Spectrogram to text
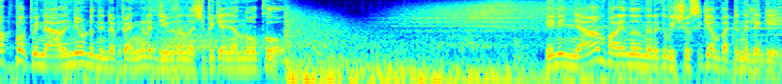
അപ്പൊ പിന്നെ അറിഞ്ഞുകൊണ്ട് നിന്റെ പെങ്ങളുടെ ജീവിതം നശിപ്പിക്കാൻ ഞാൻ നോക്കുവോ? ഇനി ഞാൻ പറയുന്നത് നിനക്ക് വിശ്വസിക്കാൻ പറ്റുന്നില്ലെങ്കിൽ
